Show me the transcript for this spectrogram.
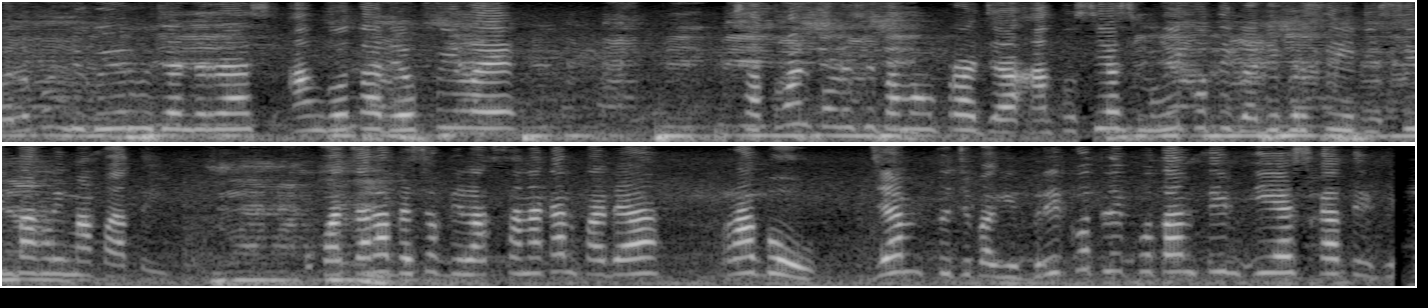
Walaupun diguyur hujan deras, anggota defile Satuan Polisi Pamong Praja antusias mengikuti gladi bersih di Simpang Lima Pati. Upacara besok dilaksanakan pada Rabu jam 7 pagi. Berikut liputan tim ISK TV.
